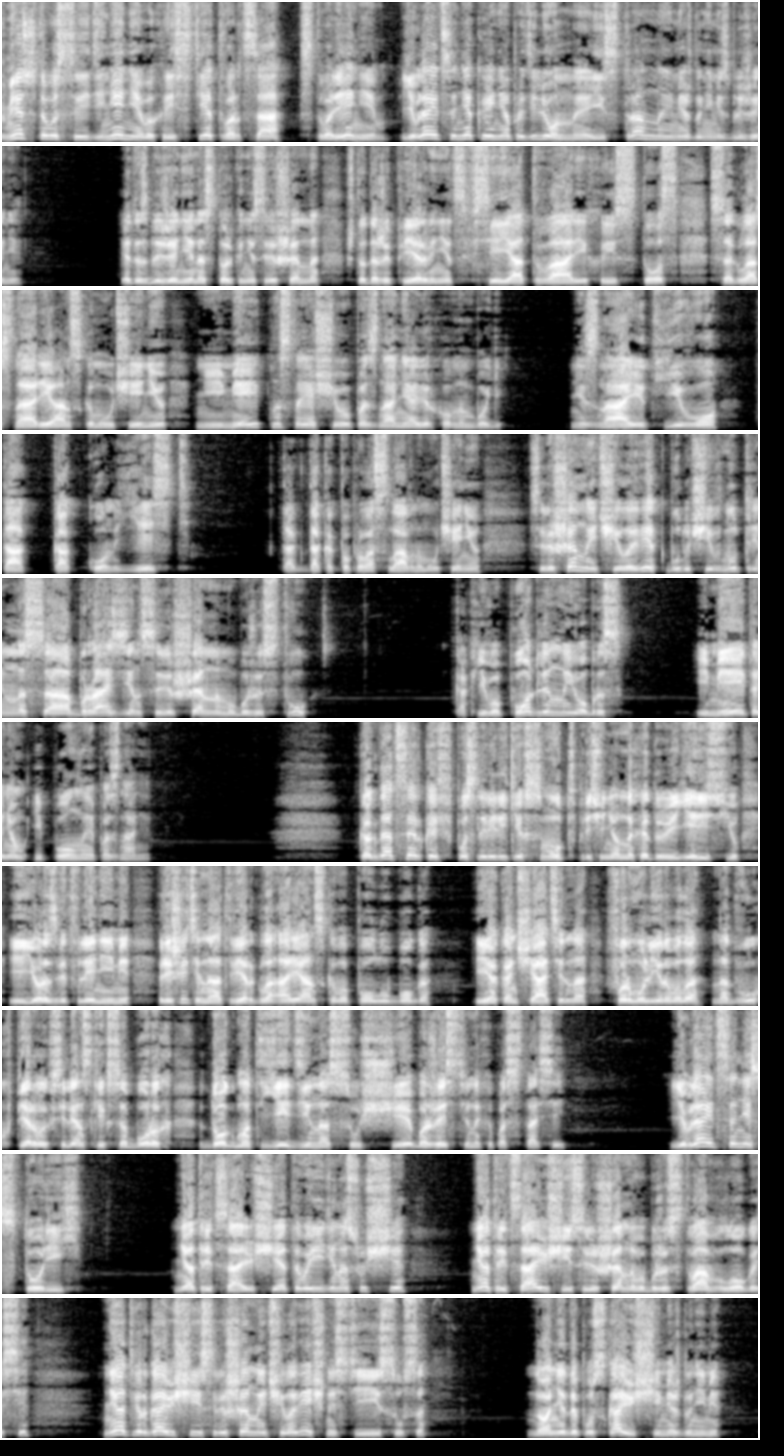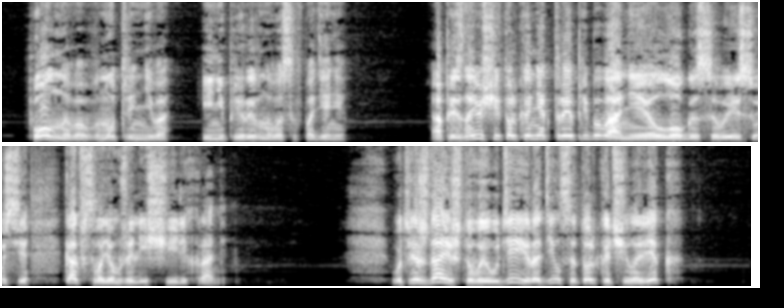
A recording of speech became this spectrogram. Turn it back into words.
Вместо воссоединения во Христе Творца с творением является некое неопределенное и странное между ними сближение. Это сближение настолько несовершенно, что даже первенец всей отвари Христос, согласно арианскому учению, не имеет настоящего познания о Верховном Боге, не знает Его так, как Он есть, тогда как по православному учению совершенный человек, будучи внутренно сообразен совершенному божеству, как его подлинный образ, имеет о нем и полное познание. Когда церковь после великих смут, причиненных эту ересью и ее разветвлениями, решительно отвергла арианского полубога, и окончательно формулировала на двух первых вселенских соборах догмат единосущее божественных ипостасей, является Несторией, не отрицающий этого единосущее, не отрицающий совершенного божества в Логосе, не отвергающий совершенной человечности Иисуса, но не допускающий между ними полного внутреннего и непрерывного совпадения а признающий только некоторое пребывание Логоса в Иисусе, как в своем жилище или храме. Утверждая, что в Иудее родился только человек,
